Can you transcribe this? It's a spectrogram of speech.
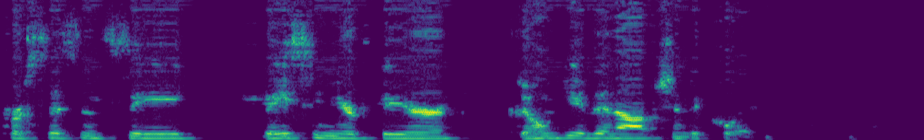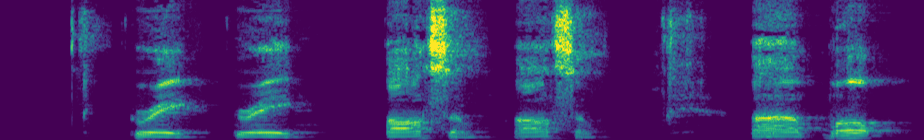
persistency, facing your fear, don't give an option to quit. Great, great, awesome, awesome. Uh, well,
